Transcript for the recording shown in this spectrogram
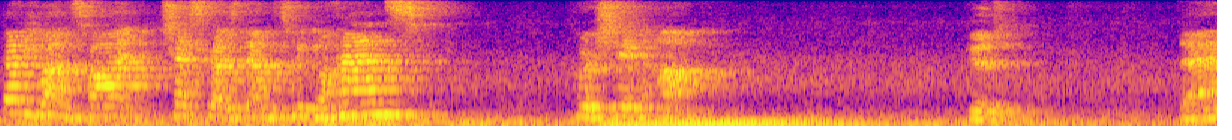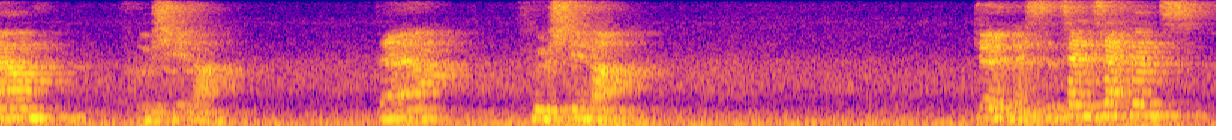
Belly button tight. Chest goes down between your hands pushing up. Good. Down, pushing up. Down, pushing up. Good, less than 10 seconds.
